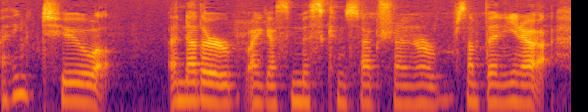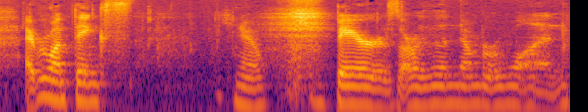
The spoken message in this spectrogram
I think too, another, I guess, misconception or something. You know, everyone thinks, you know, bears are the number one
